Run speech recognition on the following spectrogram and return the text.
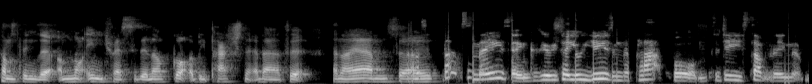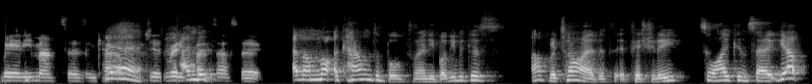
something that i'm not interested in. I've got to be passionate about it and i am so. That's, that's amazing because you so you're using the platform to do something that really matters and counts yeah. which is really and fantastic. the, and I'm not accountable to anybody because I've retired officially. So I can say, yep,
